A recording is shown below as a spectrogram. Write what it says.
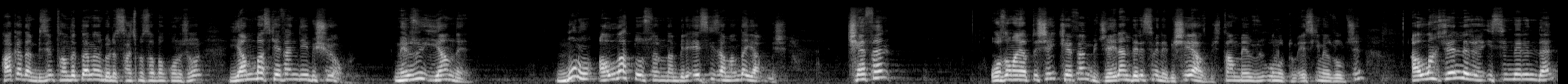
hakikaten bizim tanıdıklarından böyle saçma sapan konuşuyorlar. Yanmaz kefen diye bir şey yok. Mevzuyu iyi anlayın. Bunu Allah dostlarından biri eski zamanda yapmış. Kefen o zaman yaptığı şey kefen bir ceylan derisi mi ne bir şey yazmış. Tam mevzuyu unuttum eski mevzu olduğu için. Allah Celle Celaluhu isimlerinden,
